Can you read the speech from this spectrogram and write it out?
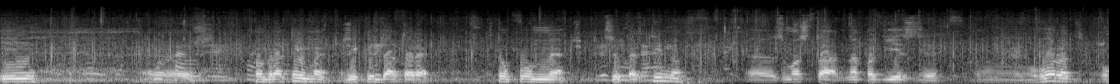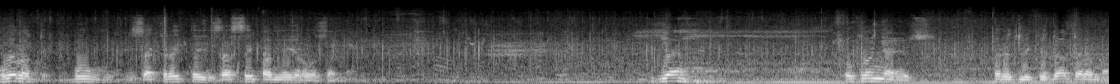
І е, побратими, ліквідатори, хто помне цю картину, е, з моста на під'їзді в город, город був закритий, засипаний розами. Я уклоняюсь перед ліквідаторами,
